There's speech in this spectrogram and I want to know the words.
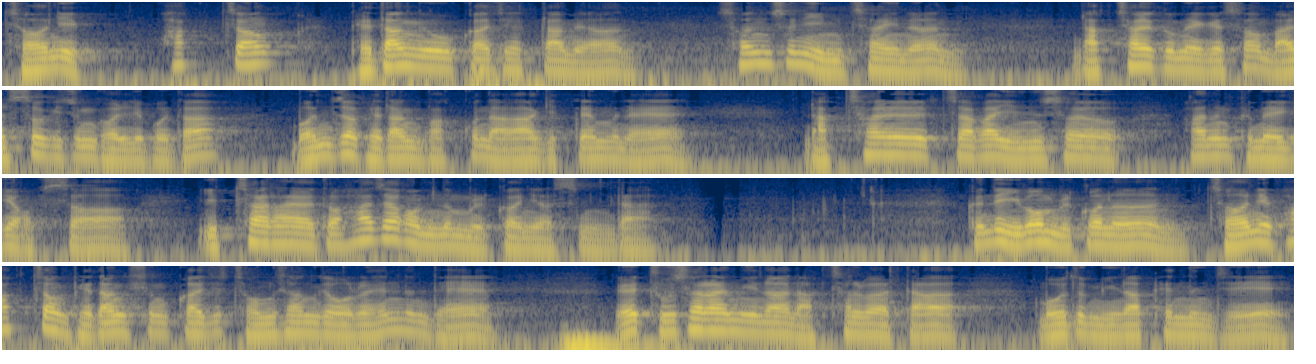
전입, 확정, 배당 요구까지 했다면 선순위 임차인은 낙찰 금액에서 말소 기준 권리보다 먼저 배당받고 나가기 때문에 낙찰자가 인수하는 금액이 없어 입찰하여도 하자가 없는 물건이었습니다. 근데 이번 물건은 전입 확정 배당 신고까지 정상적으로 했는데 왜 두 사람이나 낙찰받다가 모두 미납했는지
